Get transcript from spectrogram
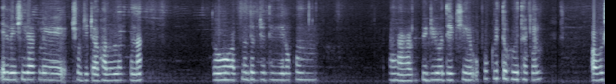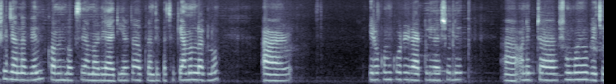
এর বেশি রাখলে সবজিটা ভালো লাগবে না। তো আপনাদের যদি এরকম ভিডিও দেখে উপকৃত হয়ে থাকেন, অবশ্যই জানাবেন কমেন্ট বক্সে আমার এই আইডিয়াটা আপনাদের কাছে কেমন লাগল। আর এরকম করে রাখলে আসলে অনেকটা সময়ও বেঁচে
